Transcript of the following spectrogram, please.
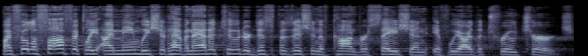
By philosophically, I mean we should have an attitude or disposition of conversation if we are the true church.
